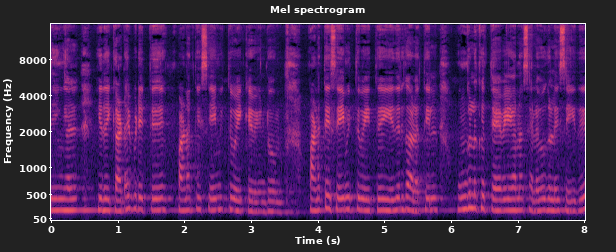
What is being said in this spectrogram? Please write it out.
நீங்கள் இதை கடைபிடித்து பணத்தை சேமித்து வைக்க வேண்டும். பணத்தை சேமித்து வைத்து எதிர்காலத்தில் உங்களுக்கு தேவையான செலவுகளை செய்து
